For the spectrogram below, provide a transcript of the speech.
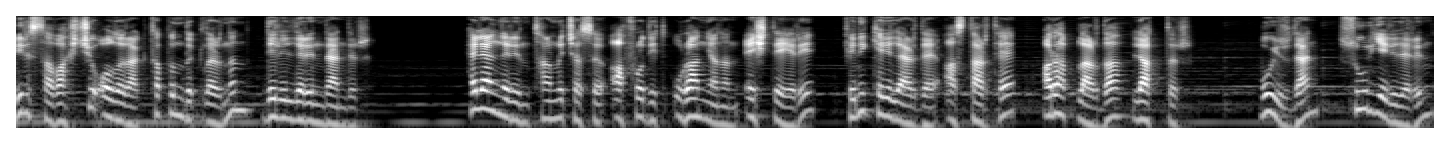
bir savaşçı olarak tapındıklarının delillerindendir. Helenlerin tanrıçası Afrodit Uranya'nın eşdeğeri Fenikelilerde Astarte, Araplarda Lat'tır. Bu yüzden Suriyelilerin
